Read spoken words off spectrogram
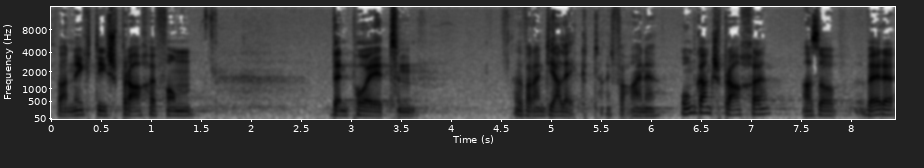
Es war nicht die Sprache von den Poeten. Es war ein Dialekt, einfach eine Umgangssprache. Also wäre,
